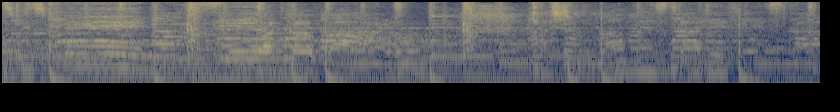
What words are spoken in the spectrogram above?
se espelha, se acabaram. Pachamama está de fiesta.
